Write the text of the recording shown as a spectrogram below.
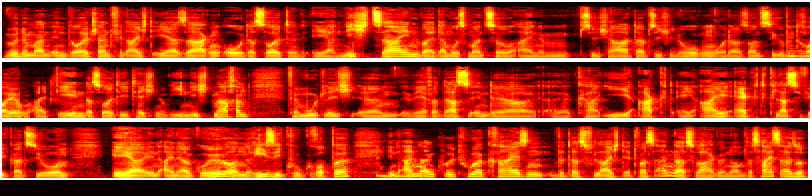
würde man in Deutschland vielleicht eher sagen, oh, das sollte eher nicht sein, weil da muss man zu einem Psychiater, Psychologen oder sonstige mhm. Betreuung halt gehen. Das sollte die Technologie nicht machen. Vermutlich ähm, wäre das in der äh, KI-Act, AI-Act-Klassifikation eher in einer höheren Risikogruppe. In mhm. anderen Kulturkreisen wird das vielleicht etwas anders wahrgenommen. Das heißt also,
